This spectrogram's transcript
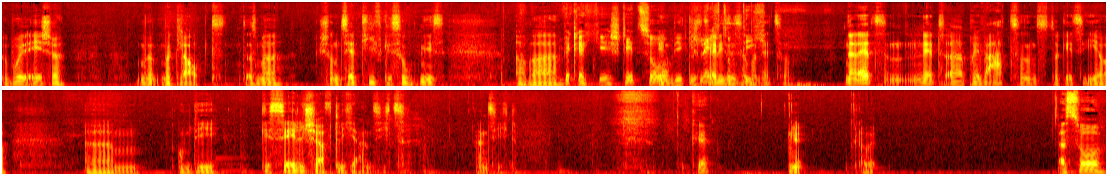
Obwohl eh schon, man, man glaubt, dass man schon sehr tief gesunken ist. Aber Wirklich, es steht so in Wirklichkeit ist es um aber nicht so. Nein, nicht, nicht äh, privat, sonst da geht es eher ähm, um die gesellschaftliche Ansichts Ansicht. Okay. Ja, glaube ich. Ach so,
